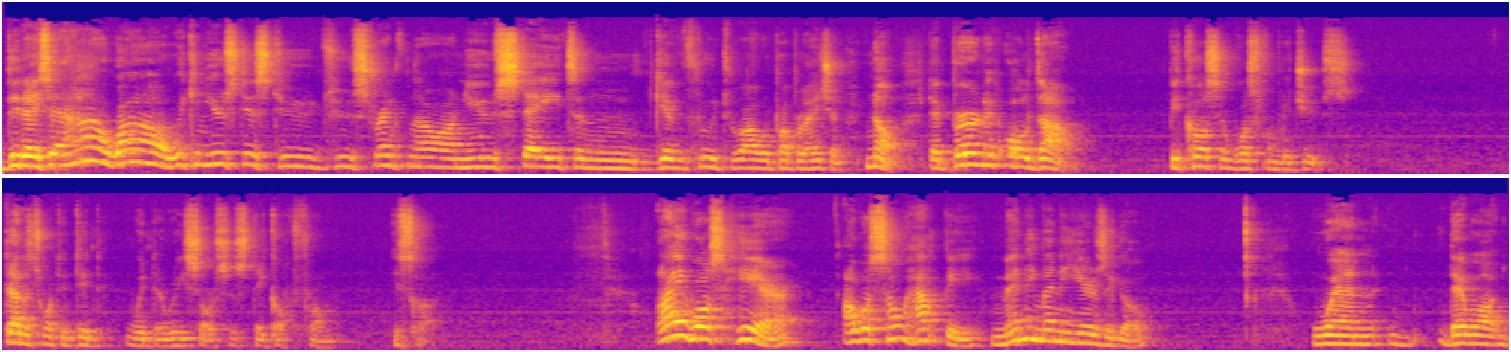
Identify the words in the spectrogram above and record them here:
Did they say, oh, wow, we can use this to, to strengthen our new state and give food to our population? No, they burned it all down because it was from the Jews. That is what they did with the resources they got from Israel. I was here, I was so happy many, many years ago when they were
